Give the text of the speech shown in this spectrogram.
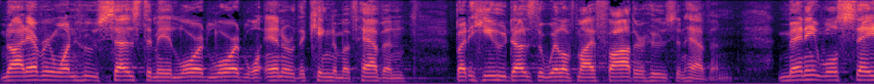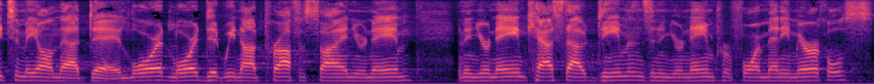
Not everyone who says to me, Lord, Lord, will enter the kingdom of heaven, but he who does the will of my Father who's in heaven. Many will say to me on that day, Lord, Lord, did we not prophesy in your name? And in your name cast out demons, and in your name perform many miracles?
